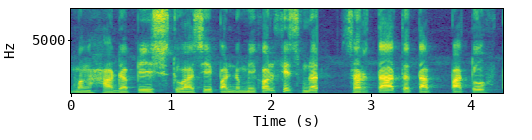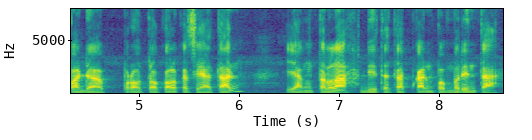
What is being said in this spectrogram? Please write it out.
menghadapi situasi pandemi COVID-19 serta tetap patuh pada protokol kesehatan yang telah ditetapkan pemerintah.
